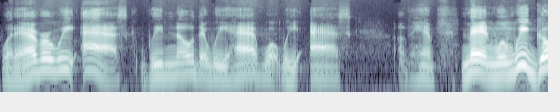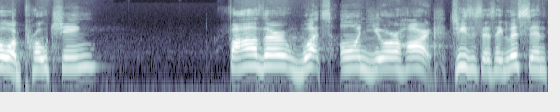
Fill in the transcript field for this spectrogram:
Whatever we ask, we know that we have what we ask of Him. Man, when we go approaching, Father, what's on your heart? Jesus says, Hey, listen,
